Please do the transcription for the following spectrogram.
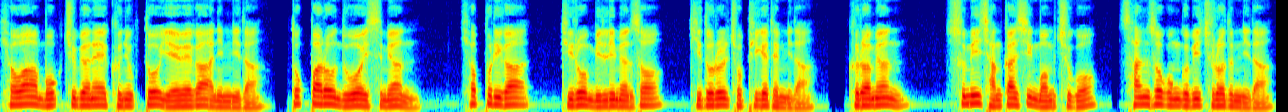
혀와 목 주변의 근육도 예외가 아닙니다. 똑바로 누워 있으면 혀뿌리가 뒤로 밀리면서 기도를 좁히게 됩니다. 그러면 숨이 잠깐씩 멈추고 산소 공급이 줄어듭니다.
